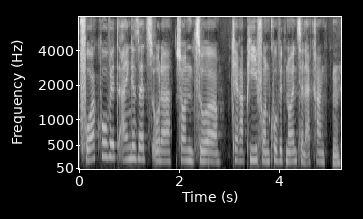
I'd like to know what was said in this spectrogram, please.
vor vor Covid eingesetzt oder schon zur Therapie von Covid-19 Erkrankten?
